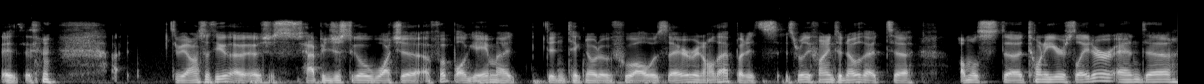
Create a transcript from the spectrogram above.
it, to be honest with you, I was just happy just to go watch a, a, football game. I didn't take note of who all was there and all that, but it's it's really fun to know that uh, almost uh, 20 years later, and uh,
